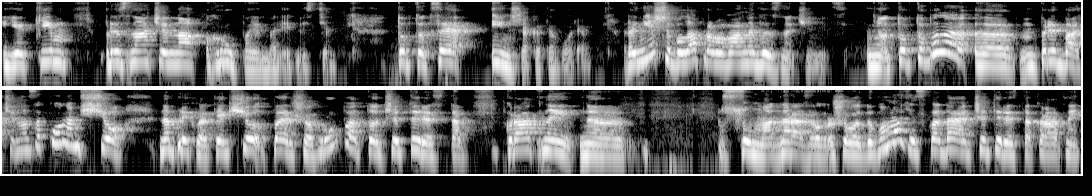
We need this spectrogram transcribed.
яким призначена група інвалідності. Тобто це інша категорія. Раніше була правова невизначеність. Тобто було е, передбачено законом, що, наприклад, якщо перша група, то 400 кратний е, сума одноразової грошової допомоги складає 400 кратний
